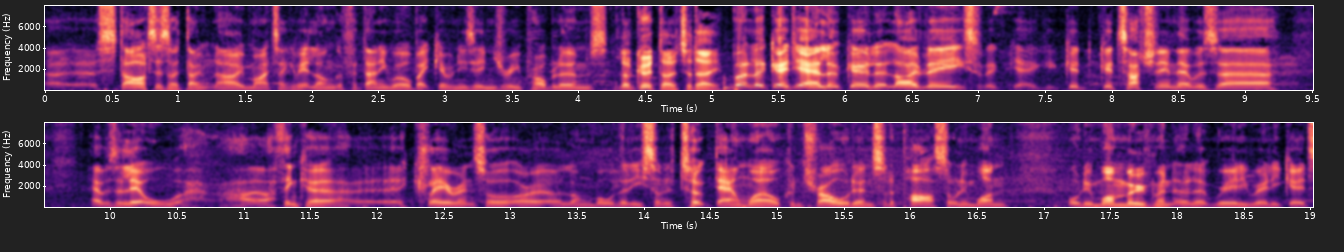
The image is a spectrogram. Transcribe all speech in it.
uh, starters, I don't know. Might take a bit longer for Danny Welbeck given his injury problems. Look good though today. But look good, yeah, look good, look lively. Sort of yeah, good, good touching him. There was uh, there was a little, uh, I think, a, a clearance or, or, a long ball that he sort of took down well, controlled, and sort of passed all in one, all in one movement. It looked really, really good.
